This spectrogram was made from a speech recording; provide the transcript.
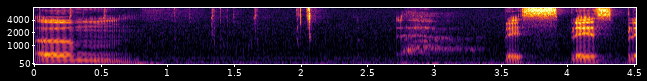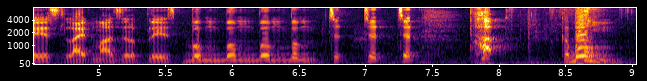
um please please please light muzzle please. Boom boom boom boom. Chit chit chit. Hop kaboom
